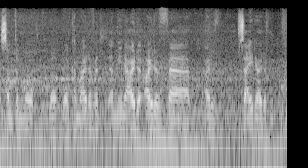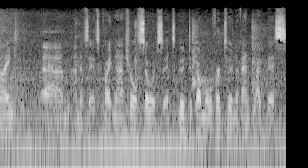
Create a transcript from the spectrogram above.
something will, will, will come out of it. I mean, out of, out of uh, out of sight, out of mind. Um, and it's, it's quite natural. So it's, it's good to come over to an event like this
